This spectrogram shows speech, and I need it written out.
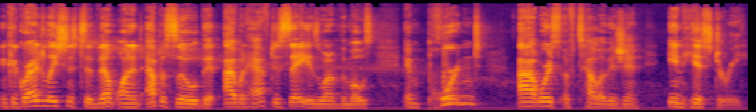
And congratulations to them on an episode that I would have to say is one of the most important hours of television in history.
